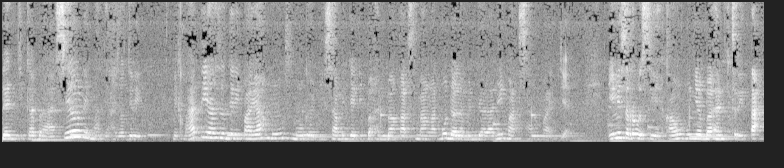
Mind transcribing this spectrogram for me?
Dan jika berhasil nikmati hasil jerih nikmati hasil jerih payahmu. Semoga bisa menjadi bahan bakar semangatmu dalam menjalani masa remaja ini seru sih kamu punya bahan cerita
